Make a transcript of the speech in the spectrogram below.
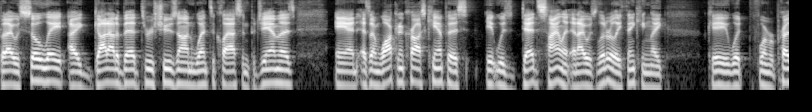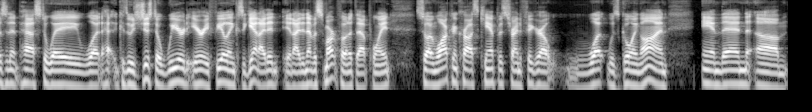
But I was so late, I got out of bed, threw shoes on, went to class in pajamas, and as I'm walking across campus, it was dead silent, and I was literally thinking like, okay, what former president passed away? What? Because it was just a weird, eerie feeling. Because again, I didn't, and I didn't have a smartphone at that point. So I'm walking across campus trying to figure out what was going on. And then um,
